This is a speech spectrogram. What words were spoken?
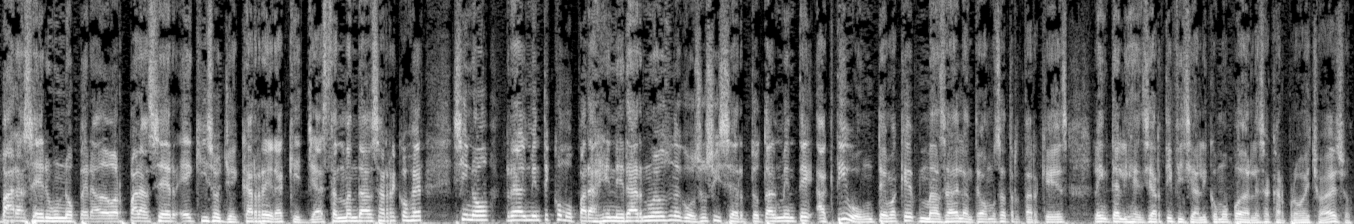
para ser un operador, para hacer X o Y carrera que ya están mandadas a recoger, sino realmente como para generar nuevos negocios y ser totalmente activo. Un tema que más adelante vamos a tratar que es la inteligencia artificial y cómo poderle sacar provecho a eso.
